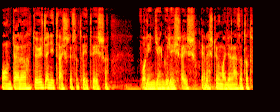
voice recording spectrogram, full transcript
mondta el a tőzsdenyítás részleteit és a forint gyengülésre is kerestünk magyarázatot.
